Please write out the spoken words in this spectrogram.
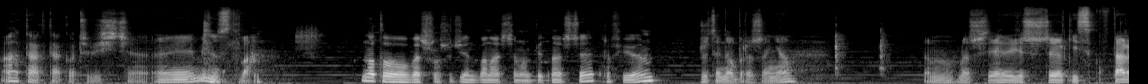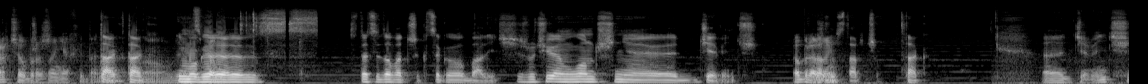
A tak, tak, oczywiście. Yy, minus dwa. No to weszło, rzuciłem 12, mam 15, trafiłem. Rzucaj na obrażenia. Tam masz je- jeszcze jakieś starcze obrażenia chyba. nie? Tak, tak. No, I mogę zdecydować, czy chcę go obalić. Rzuciłem łącznie 9. Obrażeń. Starczy. Tak. 9,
